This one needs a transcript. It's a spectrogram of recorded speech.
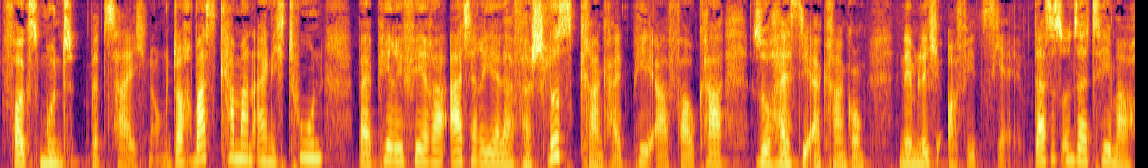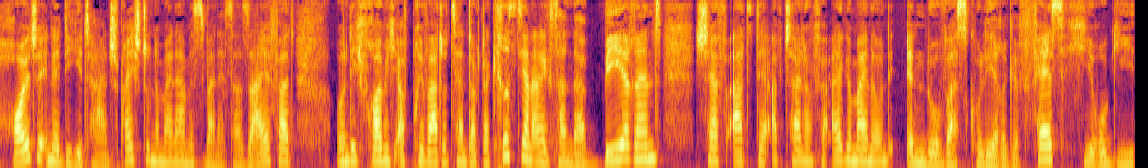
Volksmundbezeichnung. Doch was kann man eigentlich tun bei peripherer arterieller Verschlusskrankheit, PAVK, so heißt die Erkrankung, nämlich offiziell. Das ist unser Thema heute in der digitalen Sprechstunde. Mein Name ist Vanessa Seifert und ich freue mich auf Privatdozent Dr. Christian Alexander Behrendt, Chefarzt der Abteilung für allgemeine und endovaskuläre Gefäßchirurgie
